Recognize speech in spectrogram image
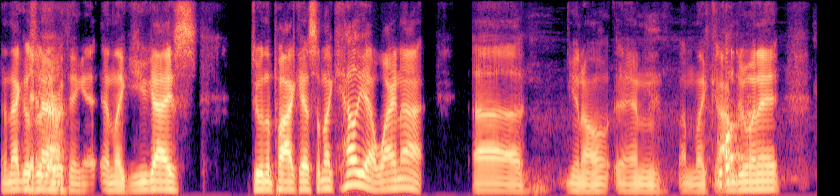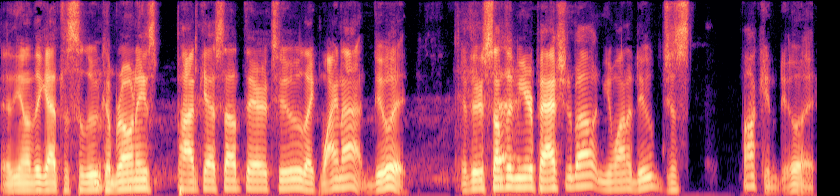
and that goes with everything and like you guys doing the podcast i'm like hell yeah why not uh you know and i'm like i'm doing it and, you know they got the salute cabrones podcast out there too like why not do it if there's something you're passionate about and you want to do just fucking do it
